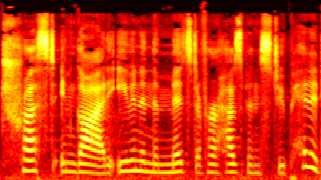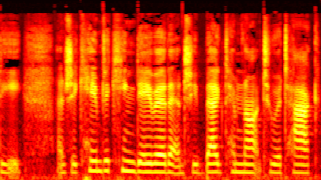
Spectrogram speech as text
trust in God, even in the midst of her husband's stupidity. And she came to King David and she begged him not to attack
